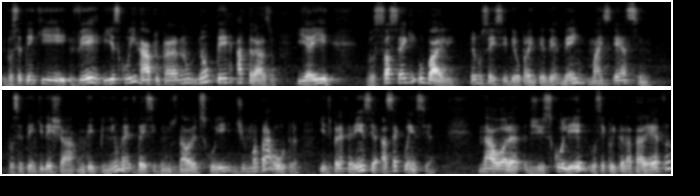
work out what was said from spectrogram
você tem que ver e excluir rápido para não, não ter atraso. E aí você só segue o baile. Eu não sei se deu para entender bem, mas é assim. Você tem que deixar um tempinho, né, de 10 segundos na hora de excluir, de uma para outra. E de preferência a sequência. Na hora de escolher, você clica na tarefa,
